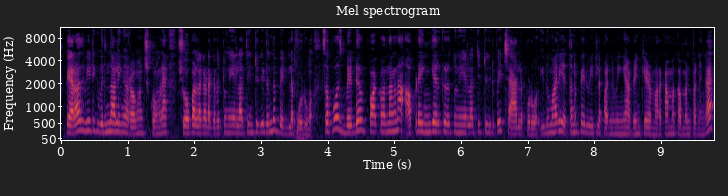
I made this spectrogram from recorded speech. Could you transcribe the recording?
இப்போ யாராவது வீட்டுக்கு விருந்தாளிங்க வரோம்னு வச்சுக்கோங்களேன் ஷோபாவில் கிடக்கிற துணி எல்லாத்தையும் தூக்கிட்டு வந்து பெட்டில் போடுவோம். சப்போஸ் பெட்டை பார்க்க வந்தாங்கன்னா அப்படியே இங்கே இருக்கிற துணி எல்லாத்தையும் தூக்கிட்டு போய் சேரில் போடுவோம். இது மாதிரி எத்தனை பேர் வீட்டில் பண்ணுவீங்க அப்படின்னு கீழே மறக்காமல் கமெண்ட் பண்ணுங்கள்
